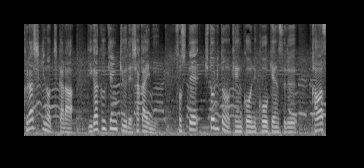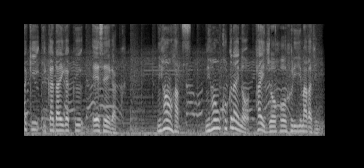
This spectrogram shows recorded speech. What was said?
倉敷の力医学研究で社会にそして人々の健康に貢献する川崎医科大学衛生学。日本初日本国内のタイ情報フリーマガジン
